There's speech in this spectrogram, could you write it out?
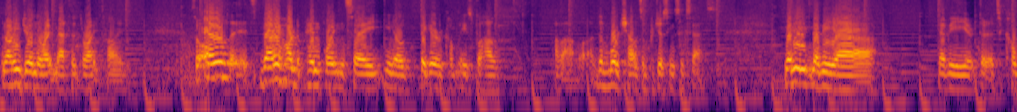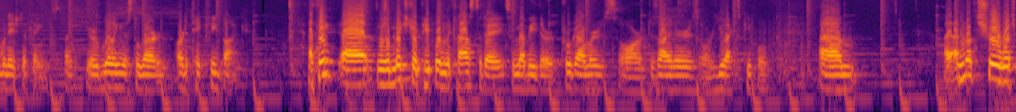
And are you doing the right method at the right time? So all it's very hard to pinpoint and say, you know, bigger companies will have, have the more chance of producing success. Maybe, maybe uh, Maybe it's a combination of things, like your willingness to learn or to take feedback. I think uh, a mixture of people in the class today, so maybe they're programmers or designers or UX people. Um, I, am not sure which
